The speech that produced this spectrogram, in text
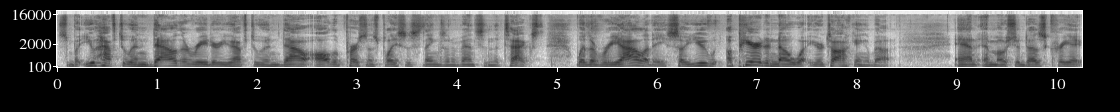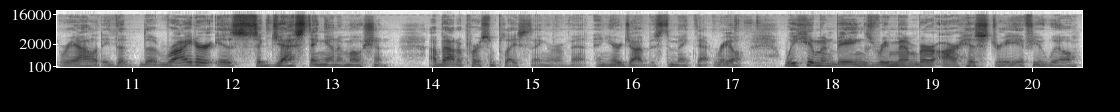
So, but you have to endow the reader, you have to endow all the persons, places, things, and events in the text with a reality so you appear to know what you're talking about. And emotion does create reality. The, the writer is suggesting an emotion about a person, place, thing, or event, and your job is to make that real. We human beings remember our history, if you will,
